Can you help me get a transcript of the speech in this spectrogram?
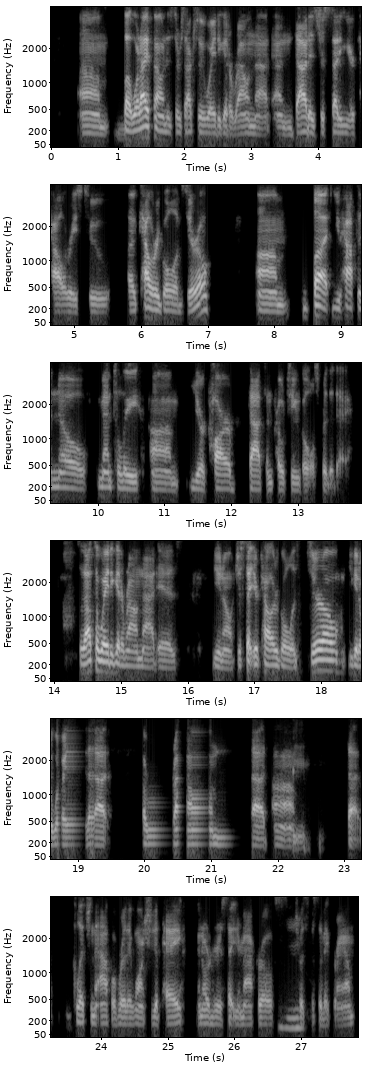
Um, but what I found is there's actually a way to get around that, and that is just setting your calories to a calorie goal of zero. Um, but you have to know mentally um, your carb, fats, and protein goals for the day. So that's a way to get around that. Is you know just set your calorie goal as zero. You get away that around that um, that glitch in the app where they want you to pay in order to set your macros mm-hmm. to a specific gram.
